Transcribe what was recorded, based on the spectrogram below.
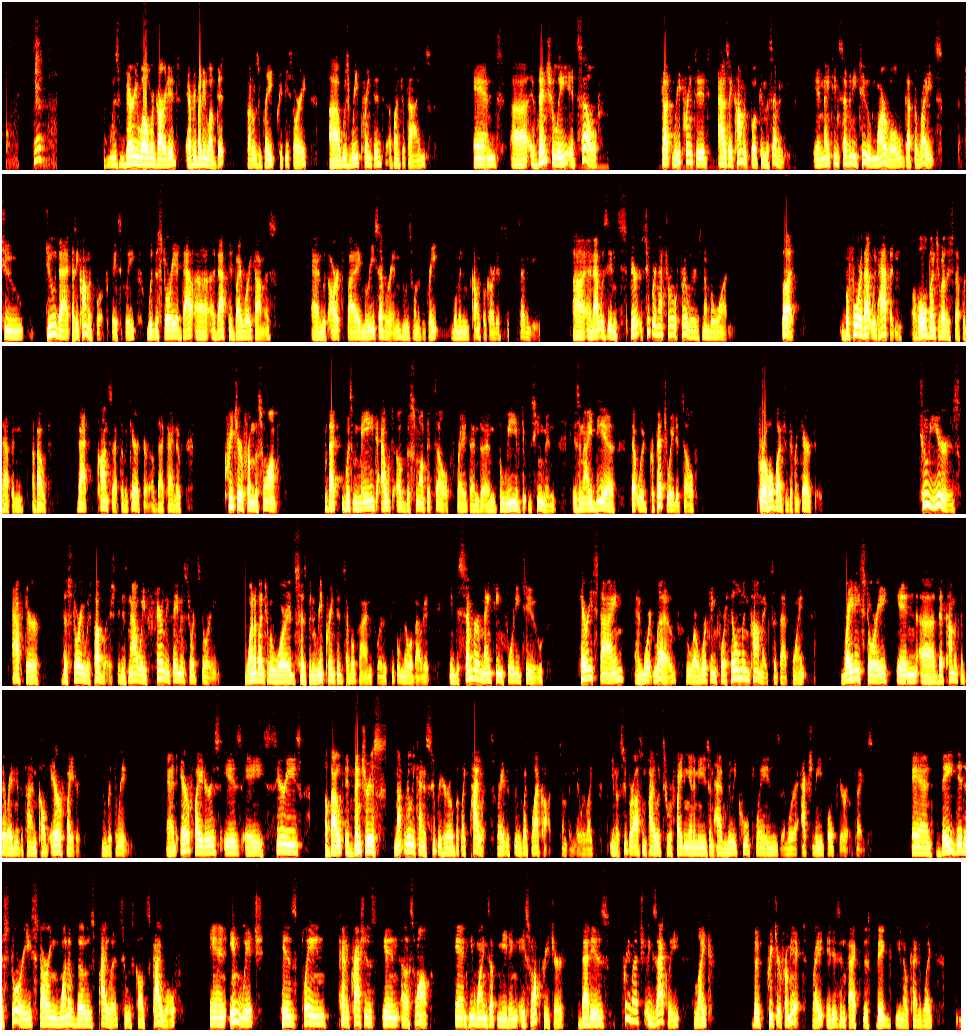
Yeah was very well regarded. Everybody loved it. Thought it was a great, creepy story. Uh, was reprinted a bunch of times, and uh, eventually itself got reprinted as a comic book in the 70s. In 1972, Marvel got the rights to do that as a comic book, basically, with the story ad- uh, adapted by Roy Thomas and with art by Marie Severin, who was one of the great woman comic book artists of the 70s uh, and that was in Supernatural Thrillers number one. But before that would happen, a whole bunch of other stuff would happen about that concept of a character, of that kind of creature from the swamp that was made out of the swamp itself, right? And and believed it was human is an idea that would perpetuate itself for a whole bunch of different characters. Two years after the story was published. It is now a fairly famous short story. Won a bunch of awards, has been reprinted several times for this. People know about it. In December of 1942, Harry Stein and Mort Lev, who are working for Hillman Comics at that point, write a story in uh, the comic that they're writing at the time called Air Fighters, number three. And Air Fighters is a series about adventurous, not really kind of superhero, but like pilots, right? It, it was like Blackhawk or something. They were like, you know, super awesome pilots who were fighting enemies and had really cool planes and were actiony pulp hero types. And they did a story starring one of those pilots who was called Skywolf, and in which his plane kind of crashes in a swamp and he winds up meeting a swamp creature that is pretty much exactly like the creature from it, right? It is in fact this big, you know, kind of like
